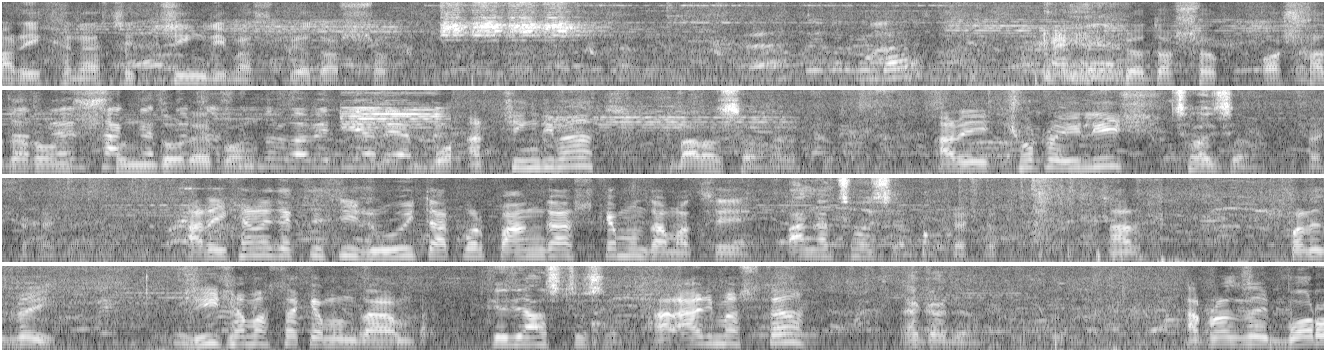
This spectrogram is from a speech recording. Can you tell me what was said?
আর এখানে আছে চিংড়ি মাছ প্রিয় দর্শক। প্রিয় দর্শক অসাধারণ সুন্দর এবং আর চিংড়ি মাছ? বারোশো। আর এই ছোট ইলিশ? ছয়শো। ছয়শো টাকা। আর এখানে দেখতেছি রুই তারপর পাঙ্গাস কেমন দাম আছে? পাঙ্গা ছয়শো। ছয়শো। আর পরেশ ভাই রিঠা মাছটা কেমন দাম? কেজি আটশোশো। আর আড়ি মাছটা এক হাজার। আপনার যে বড়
